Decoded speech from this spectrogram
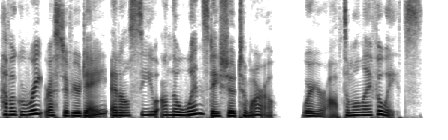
Have a great rest of your day, and I'll see you on the Wednesday show tomorrow where your optimal life awaits.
